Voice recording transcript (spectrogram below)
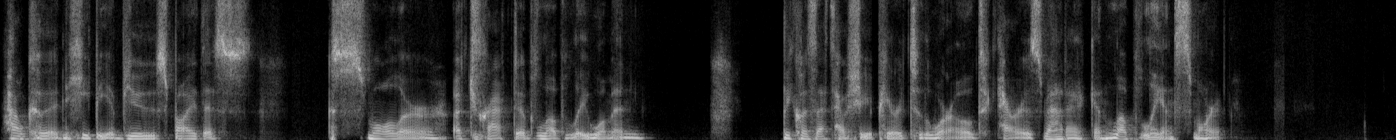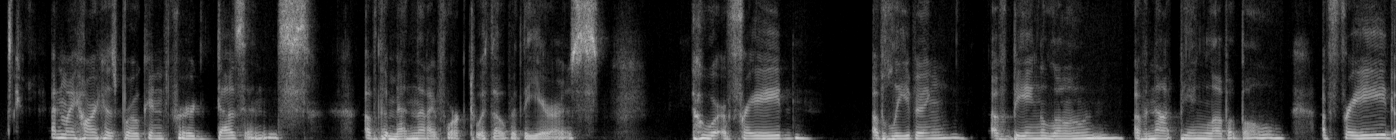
How could he be abused by this smaller, attractive, lovely woman? because that's how she appeared to the world charismatic and lovely and smart. And my heart has broken for dozens of the men that I've worked with over the years who were afraid of leaving, of being alone, of not being lovable, afraid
